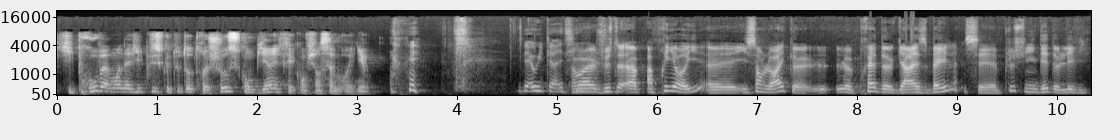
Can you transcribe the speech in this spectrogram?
qui prouve, à mon avis, plus que toute autre chose, combien il fait confiance à Mourinho. Bien oui, ouais, juste a, priori, euh, il semblerait que le prêt de Gareth Bale, c'est plus une idée de Levy.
